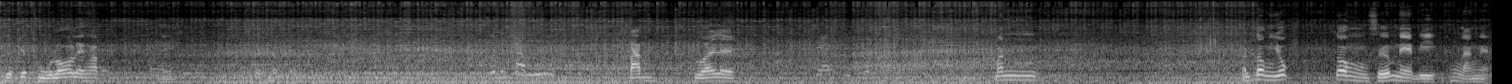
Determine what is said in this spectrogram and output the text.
เกือบจะถูล้อเลยครับ นี่ ก็มันต่ำเลยตำสวยเลยมัน มันต้องยกต้องเสริมแหนบอีกข้างหลังเนี่ย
